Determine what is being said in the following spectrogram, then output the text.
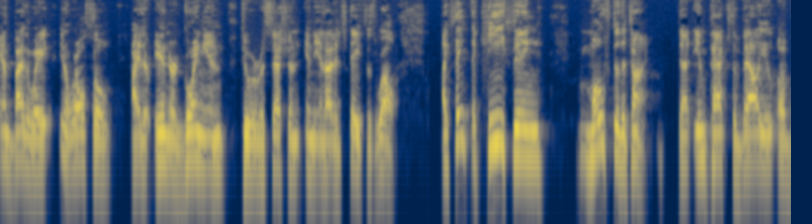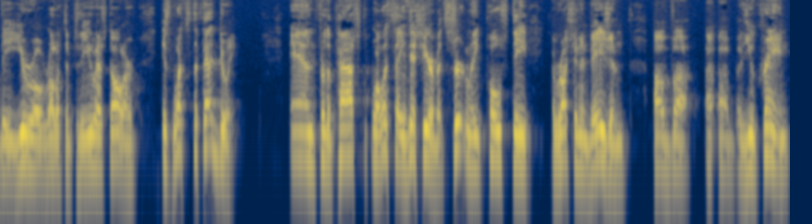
And by the way, you know, we're also either in or going into a recession in the United States as well. I think the key thing most of the time that impacts the value of the euro relative to the US dollar is what's the Fed doing? And for the past, well, let's say this year, but certainly post the Russian invasion of, uh, uh, of Ukraine,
